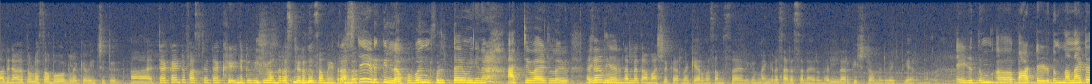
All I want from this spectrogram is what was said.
അതിനകത്തുള്ള സംഭവങ്ങളൊക്കെ വെച്ചിട്ട്. അറ്റാക്ക് ആയിട്ട് ഫസ്റ്റ് അറ്റാക്ക് കഴിഞ്ഞിട്ട് വീട്ടിൽ വന്ന് റെസ്റ്റ് എടുക്കുന്ന സമയത്ത് റെസ്റ്റേ എടുക്കില്ല. അപ്പൂപ്പൻ ഫുൾ ടൈം ഇങ്ങനെ ആക്റ്റീവ് ആയിട്ടുള്ളൊരു നല്ല തമാശക്കാരനൊക്കെ ആയിരുന്നു സംസാരിക്കും. ഭയങ്കര സരസനായിരുന്നു. എല്ലാവർക്കും ഇഷ്ടമുള്ള ഒരു വ്യക്തിയായിരുന്നു. എഴുതും പാട്ട് എഴുതും നന്നായിട്ട്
